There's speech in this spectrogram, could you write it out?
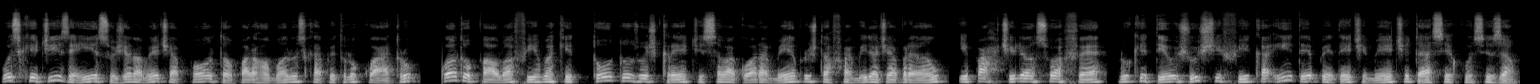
Os que dizem isso geralmente apontam para Romanos capítulo 4, quando Paulo afirma que todos os crentes são agora membros da família de Abraão e partilham sua fé no que Deus justifica independentemente da circuncisão.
